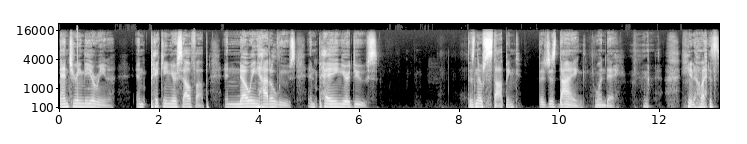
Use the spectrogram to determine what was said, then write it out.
entering the arena and picking yourself up and knowing how to lose and paying your dues there's no stopping. There's just dying one day. you know, as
